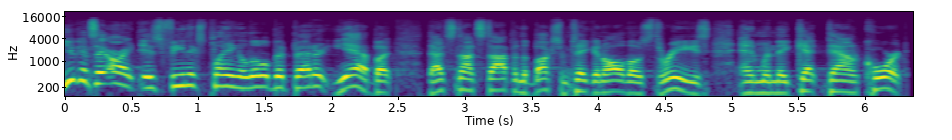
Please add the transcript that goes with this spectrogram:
you can say, all right, is Phoenix playing a little bit better? Yeah, but that's not stopping the Bucks from taking all those threes. And when they get down court,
